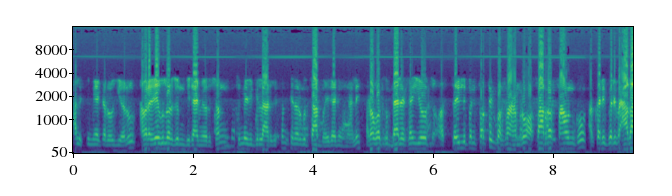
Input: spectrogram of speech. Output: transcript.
थालिसिमियाका रोगीहरू हाम्रा रेगुलर जुन बिरामीहरू छन् छिमेकी जिल्लाहरूका छन् तिनीहरूको चाप भइरहने हुनाले रगतको ब्यालेन्स चाहिँ यो जहिले पनि प्रत्येक वर्ष हाम्रो असार र साउनको करिब करिब आधा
